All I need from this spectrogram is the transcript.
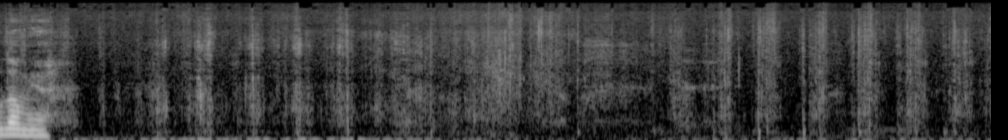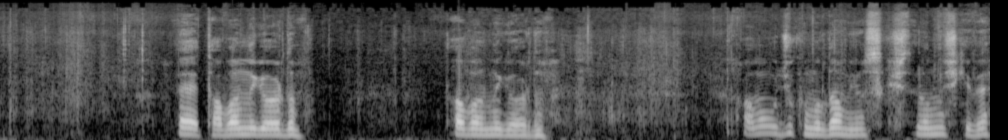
Kımıldamıyor. Evet tabanını gördüm. Tabanını gördüm. Ama ucu kımıldamıyor. Sıkıştırılmış gibi.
